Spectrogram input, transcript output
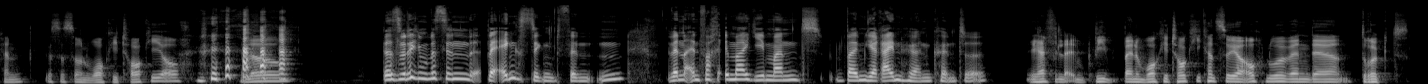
kann, ist das so ein Walkie-Talkie auch? Hello? Das würde ich ein bisschen beängstigend finden, wenn einfach immer jemand bei mir reinhören könnte. Ja, vielleicht, wie bei einem Walkie-Talkie kannst du ja auch nur, wenn der drückt.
